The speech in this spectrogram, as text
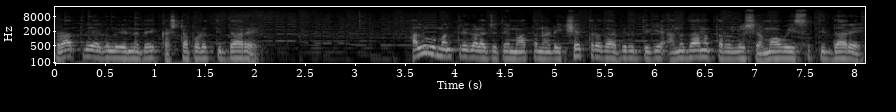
ರಾತ್ರಿ ಹಗಲು ಎನ್ನದೆ ಕಷ್ಟಪಡುತ್ತಿದ್ದಾರೆ. ಹಲವು ಮಂತ್ರಿಗಳ ಜೊತೆ ಮಾತನಾಡಿ ಕ್ಷೇತ್ರದ ಅಭಿವೃದ್ಧಿಗೆ ಅನುದಾನ ತರಲು ಶ್ರಮ ವಹಿಸುತ್ತಿದ್ದಾರೆ.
